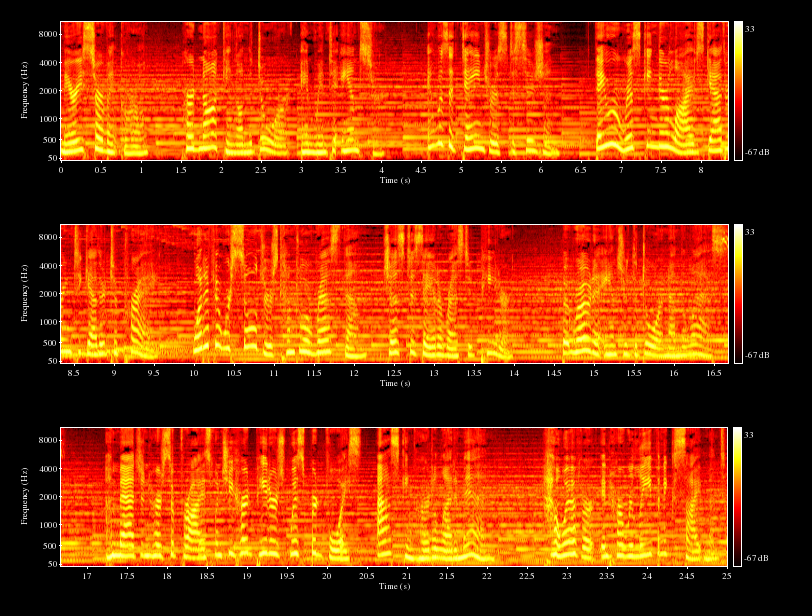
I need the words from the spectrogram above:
Mary's servant girl, heard knocking on the door and went to answer. It was a dangerous decision. They were risking their lives gathering together to pray. What if it were soldiers come to arrest them just as they had arrested Peter? But Rhoda answered the door nonetheless. Imagine her surprise when she heard Peter's whispered voice asking her to let him in. However, in her relief and excitement,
